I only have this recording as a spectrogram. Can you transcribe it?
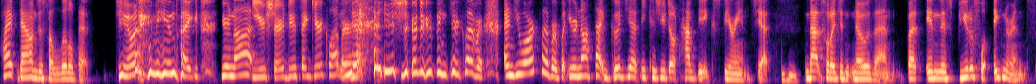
pipe down just a little bit. Do you know what I mean? Like you're not You sure do think you're clever. Yeah, you sure do think you're clever. And you are clever, but you're not that good yet because you don't have the experience yet. Mhm. And that's what I didn't know then. But in this beautiful ignorance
